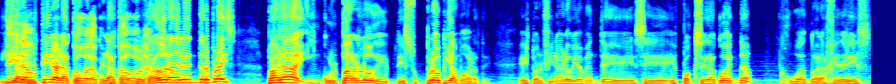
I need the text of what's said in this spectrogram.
y Altera altera la, com- toda la la computadora. computadora del Enterprise para inculparlo de, de su propia muerte. Esto al final obviamente se, Spock se da cuenta jugando al ajedrez.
